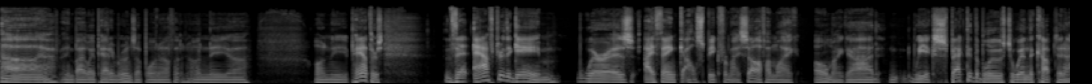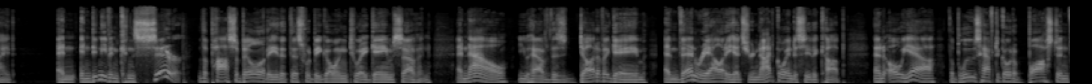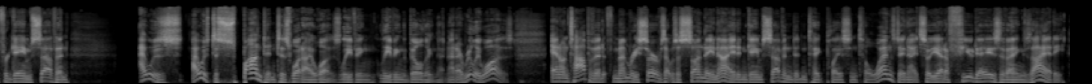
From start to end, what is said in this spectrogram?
uh, and by the way, Patty Maroon's up one nothing on the uh, on the Panthers. That after the game, whereas I think I'll speak for myself, I'm like, oh my God, we expected the Blues to win the cup tonight and, and didn't even consider the possibility that this would be going to a game seven. And now you have this dud of a game, and then reality hits you're not going to see the cup. And oh, yeah, the Blues have to go to Boston for game seven. I was I was despondent is what I was leaving leaving the building that night. I really was. And on top of it, if memory serves, that was a Sunday night and game 7 didn't take place until Wednesday night. So you had a few days of anxiety.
